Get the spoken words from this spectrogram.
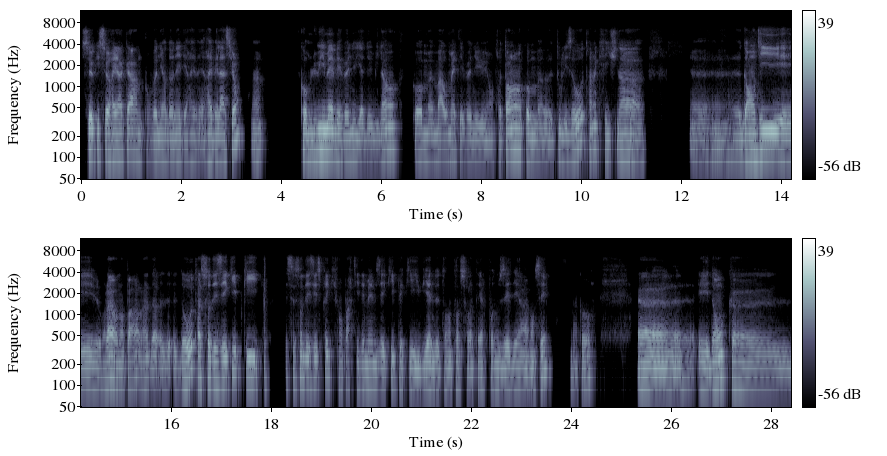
ceux qui se réincarnent pour venir donner des révélations, hein, comme lui-même est venu il y a 2000 ans, comme Mahomet est venu entre-temps, comme tous les autres, hein, Krishna euh, Gandhi et voilà, on en parle, hein, d'autres. Ce sont des équipes qui, ce sont des esprits qui font partie des mêmes équipes et qui viennent de temps en temps sur la Terre pour nous aider à avancer, d'accord? Euh, Et donc, euh,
